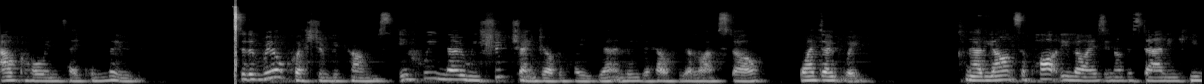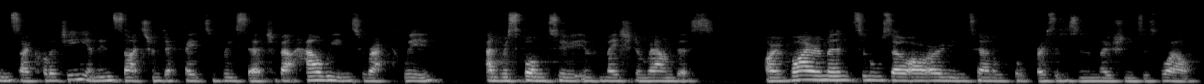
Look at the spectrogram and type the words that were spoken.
alcohol intake and mood. So the real question becomes, if we know we should change our behaviour and lead a healthier lifestyle, why don't we? Now, the answer partly lies in understanding human psychology and insights from decades of research about how we interact with and respond to information around us, our environments, and also our own internal thought processes and emotions as well.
